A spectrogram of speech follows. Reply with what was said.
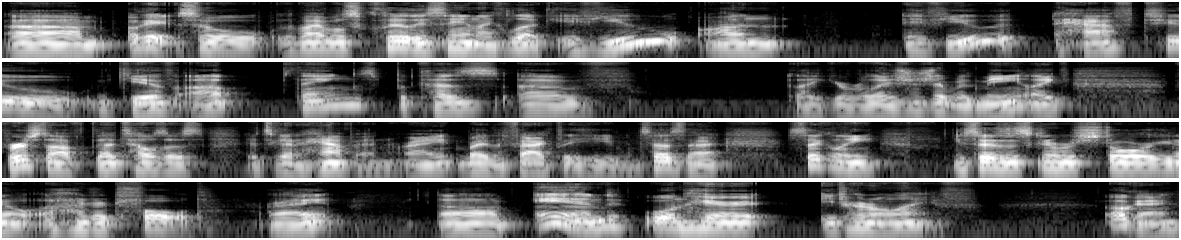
Um, okay, so the Bible's clearly saying, like, look, if you on if you have to give up things because of like your relationship with me. Like, first off, that tells us it's going to happen, right? By the fact that he even says that. Secondly, he says it's going to restore, you know, a hundredfold, right? Um, and will inherit eternal life. Okay,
